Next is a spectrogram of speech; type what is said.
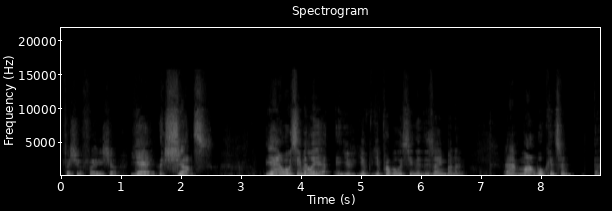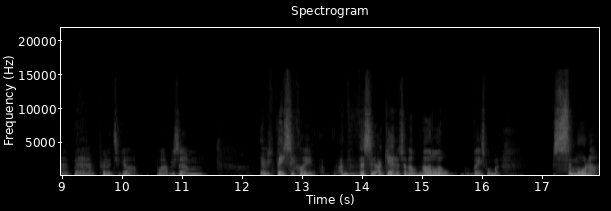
Fish on Friday shirt. Yeah, the shirts. Yeah, well, seemingly you've, you've, you've probably seen the design by now. Uh, Mark Wilkinson uh, uh, put it together. Well, it was um, it was basically, and this is again, it's another, another little nice moment. Simona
